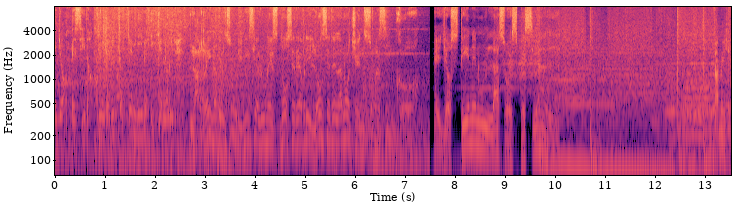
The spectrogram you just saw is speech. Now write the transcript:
que yo decido con mi bebito quién vive y quién no vive. La Reina del Sur inicia el lunes 12 de abril, 11 de la noche en Zona 5. Ellos tienen un lazo especial. Familia.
